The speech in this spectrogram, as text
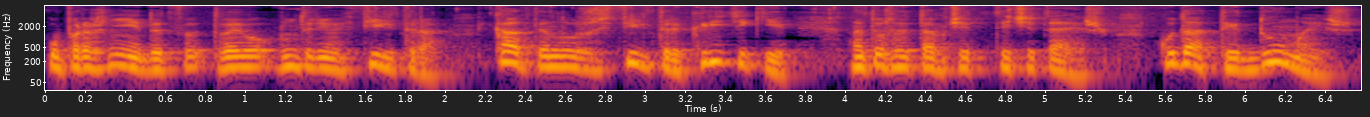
упражнения твоего внутреннего фильтра. Как ты наложишь фильтры критики на то, что ты там ты читаешь. Куда ты думаешь,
